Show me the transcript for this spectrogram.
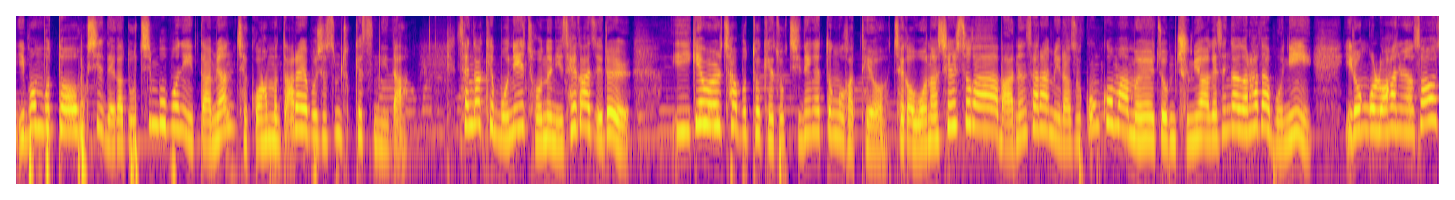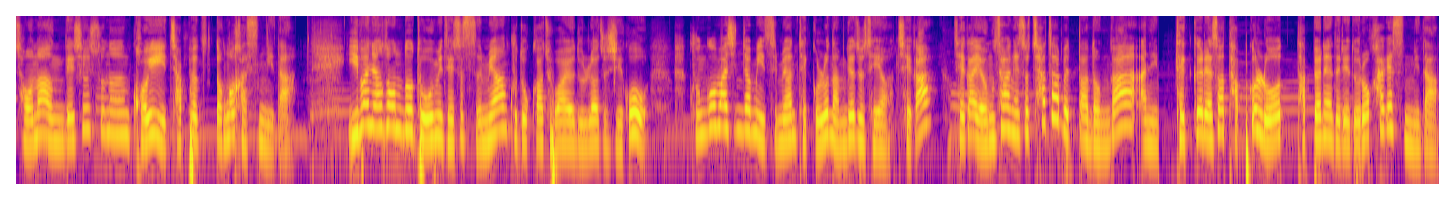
이번부터 혹시 내가 놓친 부분이 있다면 제 거 한번 따라해 보셨으면 좋겠습니다. 생각해보니 저는 이 세 가지를 2개월 차부터 계속 진행했던 것 같아요. 제가 워낙 실수가 많은 사람이라서 꼼꼼함을 좀 중요하게 생각을 하다 보니 이런 걸로 하면서 전화 응대 실수는 거의 잡혔던 것 같습니다. 이번 영상도 도움이 되셨으면 구독과 좋아요 눌러주시고 궁금하신 점이 있으면 댓글로 남겨주세요. 제가 제가 영상에서 찾아뵙다던가 아니 댓글에서 답글로 답변해 드리도록 하겠습니다.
